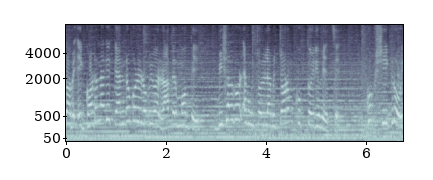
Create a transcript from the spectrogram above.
তবে এই ঘটনাকে কেন্দ্র করে রবিবার রাতের মধ্যে বিশালগড় এবং চরিলামে চরম ক্ষোভ তৈরি হয়েছে। খুব শীঘ্রই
